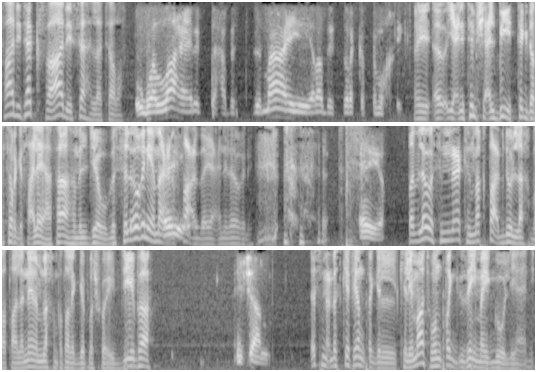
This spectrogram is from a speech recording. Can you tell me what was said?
فهذه تكفى هذه سهلة ترى. والله عرفتها بس ما هي راضية تتركب في مخي. اي يعني تمشي على البيت تقدر ترقص عليها فاهم الجو بس الأغنية ما أيوه. صعبة يعني الأغنية. أيوه. طيب لو أسمعك المقطع بدون لخبطة لأننا ملخبطة لك قبل شوي. تجيبها إن شاء الله. اسمع بس كيف ينطق الكلمات وانطق زي ما يقول يعني.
